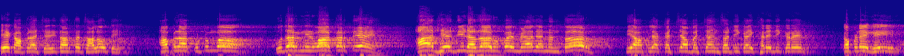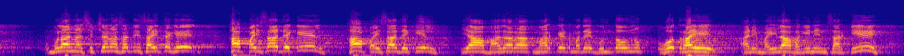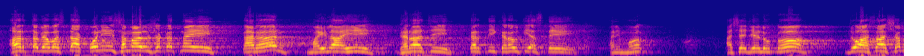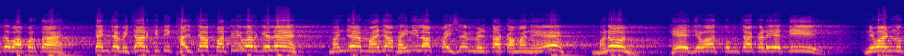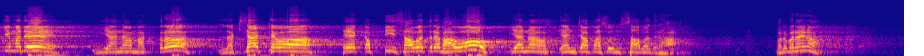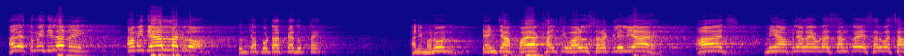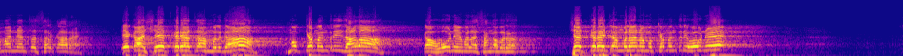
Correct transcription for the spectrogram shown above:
एक आपला चरितार्थ चालवते आपला कुटुंब उदरनिर्वाह करते आज हे दीड हजार रुपये मिळाल्यानंतर ती आपल्या कच्च्या बच्चांसाठी काही खरेदी करेल कपडे घेईल मुलांना शिक्षणासाठी साहित्य घेईल हा पैसा देखील हा पैसा देखील या बाजारात मार्केटमध्ये गुंतवणूक होत राहील. आणि महिला भगिनींसारखी अर्थव्यवस्था कोणी सांभाळू शकत नाही. कारण महिला ही घराची करती करवती असते. आणि मग असे जे लोक जो असा शब्द वापरतात त्यांचा विचार किती खालच्या पातळीवर गेले म्हणजे माझ्या बहिणीला पैसे मिळता कामा नये. म्हणून हे जेव्हा तुमच्याकडे येतील निवडणुकीमध्ये यांना मात्र लक्षात ठेवा. हे कपटी सावत्र भाऊ यांना यांच्यापासून सावध राहा. बरोबर आहे ना? अरे तुम्ही दिलं नाही. आम्ही द्यायला लागलो. तुमच्या पोटात काय दुखतंय? आणि म्हणून त्यांच्या पायाखालची वाळू सरकलेली आहे. आज मी आपल्याला एवढं सांगतोय सर्वसामान्यांचं सरकार आहे. एका शेतकऱ्याचा मुलगा मुख्यमंत्री झाला का होऊ नये मला सांगा बरं. शेतकऱ्याच्या मुलानं मुख्यमंत्री होऊ नये.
